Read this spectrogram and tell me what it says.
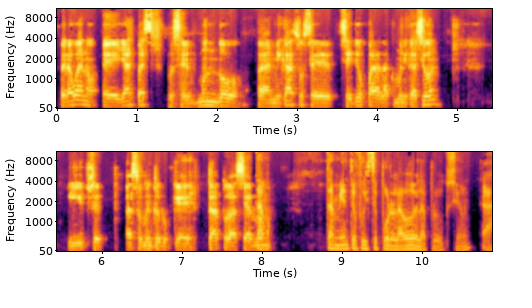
Pero bueno, eh, ya después, pues el mundo, en mi caso, se, se dio para la comunicación y pues, hasta el momento lo que trato de hacer, ¿no? ¿También te fuiste por el lado de la producción? Ah.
